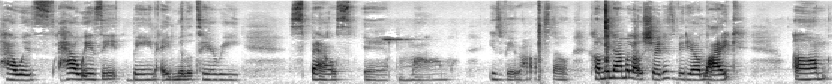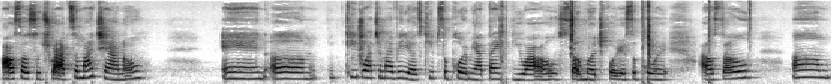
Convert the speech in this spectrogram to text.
how is how is it being a military spouse and mom? It's very hard. So comment down below. Share this video. Like um also subscribe to my channel and um, keep watching my videos. Keep supporting me. I thank you all so much for your support. Also, um,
